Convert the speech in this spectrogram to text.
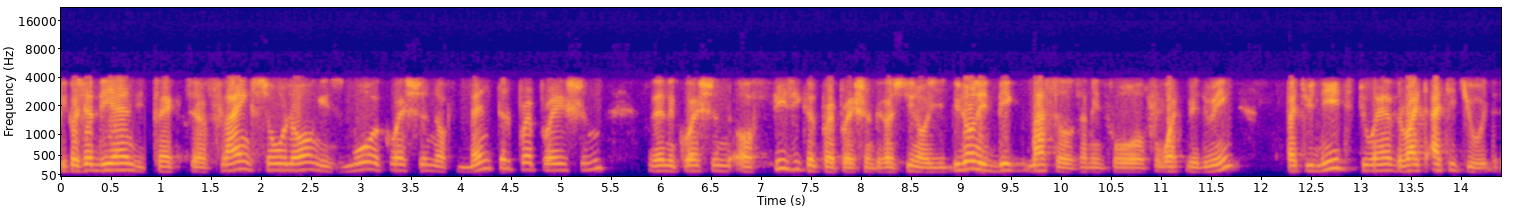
Because at the end, in fact, uh, flying so long is more a question of mental preparation then the question of physical preparation because you know you, don't need big muscles i mean for for what we're doing but you need to have the right attitude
